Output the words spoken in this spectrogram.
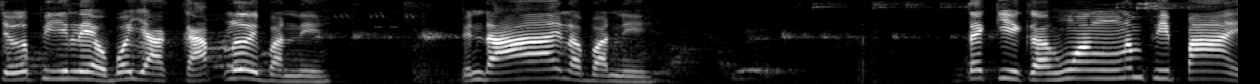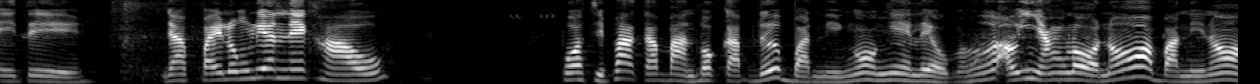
เจอพี่แล้วบ่อยากกลับเลยบัดนนี้ เป็นได้ละบัดนนี้ แต่กี้กะห่วงน้ำพี่ป้ายเตอยากไปโรงเรียนในเขา พอสิพากลับบ้านบ่กลับเด้อบัดนนี้งอแงแล้วเออเอาอีหยังรอเนาะบัดนนี้เนาะ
